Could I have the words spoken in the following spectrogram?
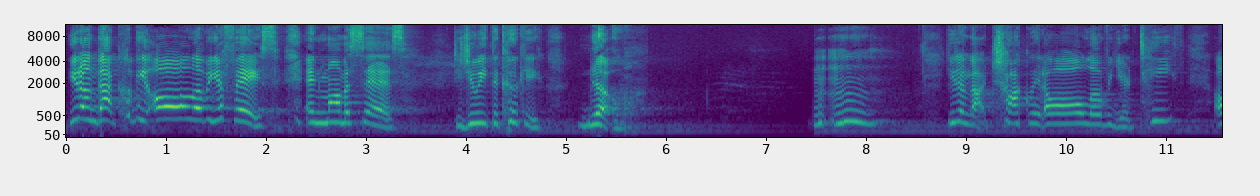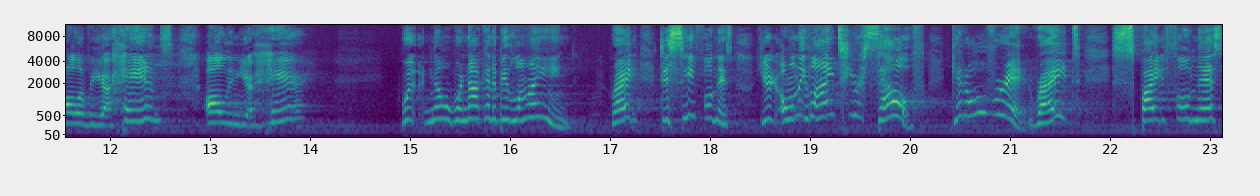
You done got cookie all over your face. And mama says, Did you eat the cookie? No. Mm-mm. You done got chocolate all over your teeth, all over your hands, all in your hair. we no, we're not gonna be lying, right? Deceitfulness, you're only lying to yourself. Get over it, right? Spitefulness,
